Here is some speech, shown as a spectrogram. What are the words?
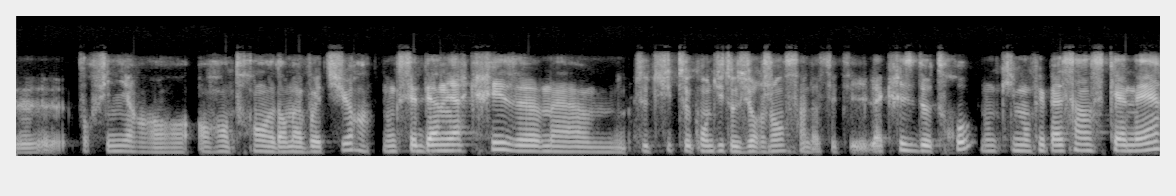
pour finir en, en, rentrant dans ma voiture. Donc cette dernière crise m'a tout de suite conduite aux urgences. Hein. C'était la crise de trop. Donc ils m'ont fait passer un scanner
